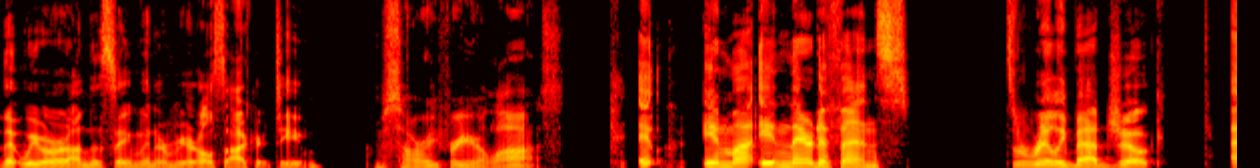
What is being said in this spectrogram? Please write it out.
that we were on the same intramural soccer team. I'm sorry for your loss. It, in my in their defense, it's a really bad joke. Uh,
